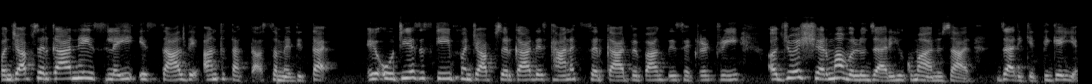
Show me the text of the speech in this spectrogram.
ਪੰਜਾਬ ਸਰਕਾਰ ਨੇ ਇਸ ਲਈ ਇਸ ਸਾਲ ਦੇ ਅੰਤ ਤੱਕ ਦਾ ਸਮਾਂ ਦਿੱਤਾ ਹੈ। ਇਹ OTS ਸਕੀਮ ਪੰਜਾਬ ਸਰਕਾਰ ਦੇ ਸਥਾਨਕ ਸਰਕਾਰ ਵਿਭਾਗ ਦੇ ਸੈਕਟਰੀ ਅਜੋਏ ਸ਼ਰਮਾ ਵੱਲੋਂ ਜਾਰੀ ਹੁਕਮਾਂ ਅਨੁਸਾਰ ਜਾਰੀ ਕੀਤੀ ਗਈ ਹੈ।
